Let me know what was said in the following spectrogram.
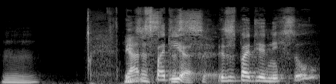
Hm. Ja, ist das, es bei dir? Das, ist es bei dir nicht so?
